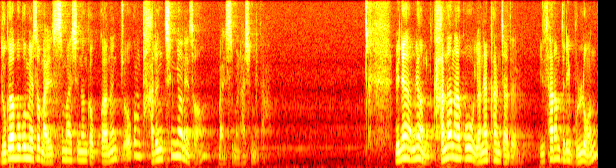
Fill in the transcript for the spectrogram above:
누가복음에서 말씀하시는 것과는 조금 다른 측면에서 말씀을 하십니다. 왜냐하면 가난하고 연약한 자들, 이 사람들이 물론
